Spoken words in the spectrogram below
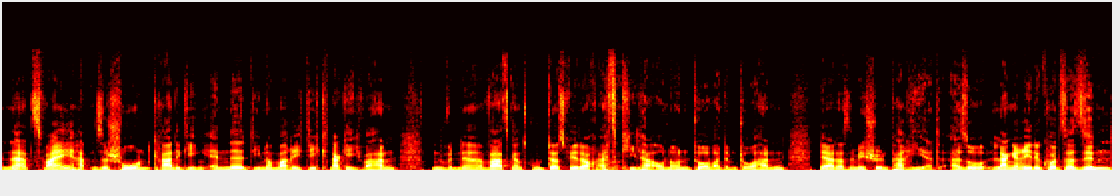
na, zwei hatten sie schon, gerade gegen Ende, die nochmal richtig knackig waren. Da war es ganz gut, dass wir doch als Kieler auch noch einen Torwart im Tor hatten. Der hat das nämlich schön pariert. Also lange Rede, kurzer Sinn.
